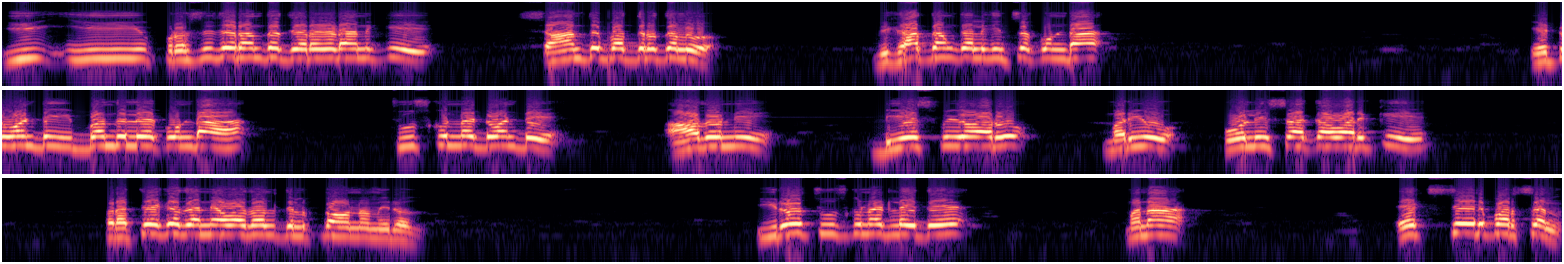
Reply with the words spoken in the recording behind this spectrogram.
ఈ ఈ ప్రొసీజర్ అంతా జరగడానికి శాంతి భద్రతలు విఘాతం కలిగించకుండా ఎటువంటి ఇబ్బంది లేకుండా చూసుకున్నటువంటి ఆదోని డిఎస్పి వారు మరియు పోలీస్ శాఖ వారికి ప్రత్యేక ధన్యవాదాలు తెలుపుతా ఉన్నాం ఈరోజు. ఈరోజు చూసుకున్నట్లయితే మన ఎక్స్ చైర్పర్సన్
